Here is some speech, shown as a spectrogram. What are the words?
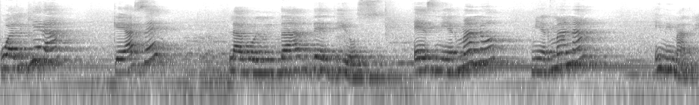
Cualquiera que hace la voluntad de Dios. Es mi hermano, mi hermana y mi madre.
